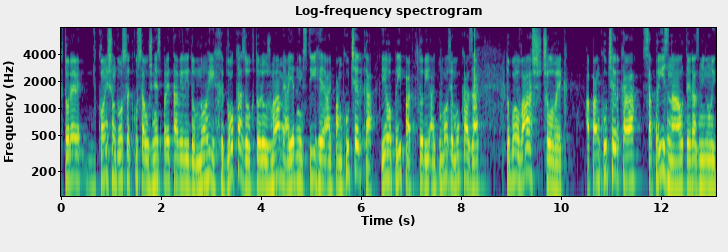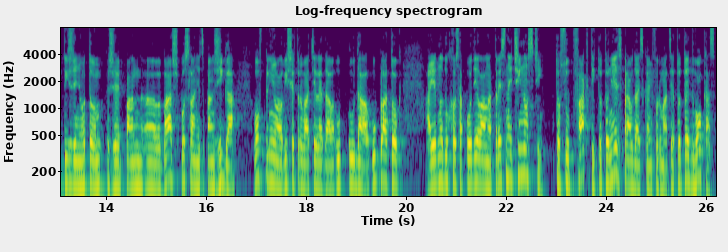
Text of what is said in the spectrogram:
ktoré v konečnom dôsledku sa už dnes pretavili do mnohých dôkazov, ktoré už máme a jedným z tých je aj pán Kučerka, jeho prípad, ktorý aj tu môžem ukázať. To bol váš človek, a pán Kučerka sa priznal teraz minulý týždeň o tom, že pán e, váš poslanec, pán Žiga, ovplyvňoval vyšetrovateľa, dal, u- dal úplatok a jednoducho sa podielal na trestnej činnosti. To sú fakty, toto nie je spravodajská informácia, toto je dôkaz,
